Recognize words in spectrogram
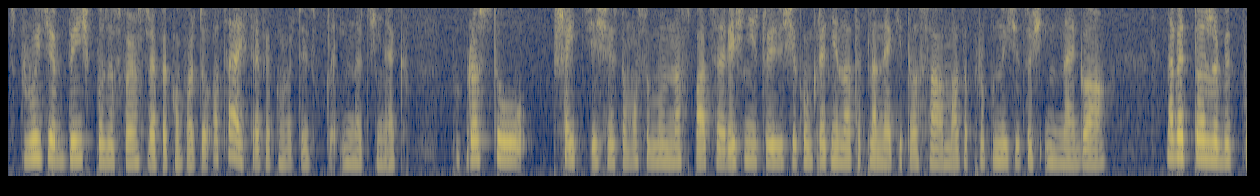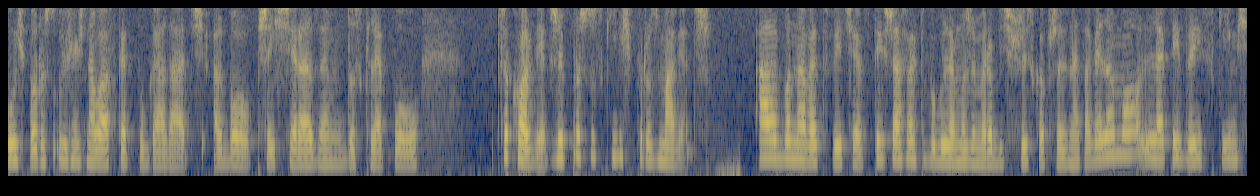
Spróbujcie wyjść poza swoją strefę komfortu. O całej strefie komfortu jest w ogóle inny odcinek. Po prostu przejdźcie się z tą osobą na spacer, jeśli nie czujecie się konkretnie na te plany, jakie to osoba ma, zaproponujcie coś innego. Nawet to, żeby pójść, po prostu usiąść na ławkę, pogadać, albo przejść się razem do sklepu, cokolwiek, żeby po prostu z kimś porozmawiać. Albo nawet, wiecie, w tych czasach to w ogóle możemy robić wszystko przez neta. Wiadomo, lepiej wyjść z kimś,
